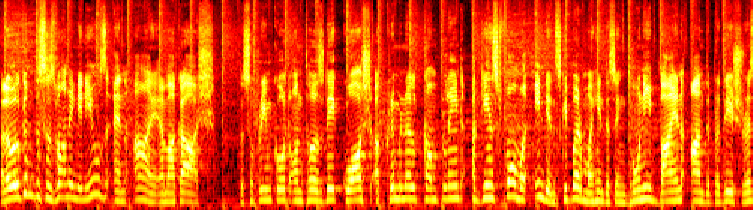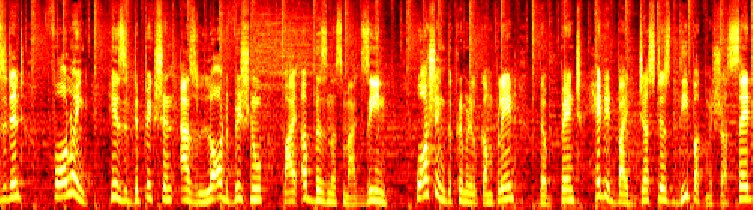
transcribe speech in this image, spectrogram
Hello, welcome. This is One India News, and I am Akash. The Supreme Court on Thursday quashed a criminal complaint against former Indian skipper Mahendra Singh Dhoni by an Andhra Pradesh resident following his depiction as Lord Vishnu by a business magazine. Quashing the criminal complaint, the bench headed by Justice Deepak Mishra said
